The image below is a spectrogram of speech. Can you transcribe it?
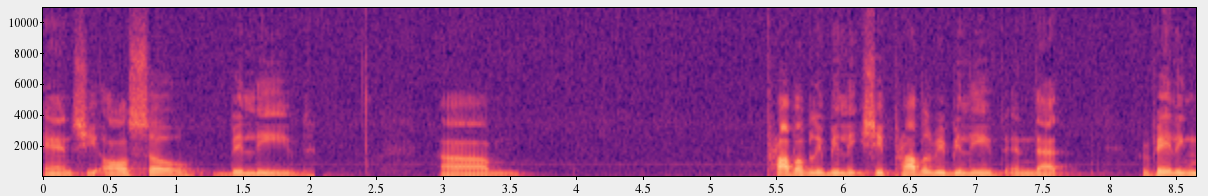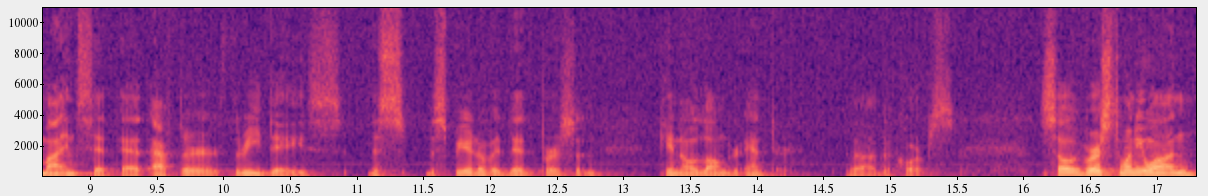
and she also believed. Um, probably believe, she probably believed in that prevailing mindset that after three days, the, the spirit of a dead person can no longer enter uh, the corpse. So, verse 21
